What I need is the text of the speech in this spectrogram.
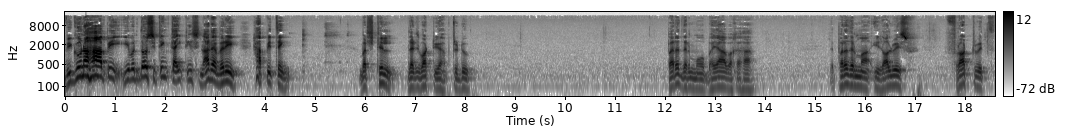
Vigunaha api, even though sitting tight is not a very happy thing, but still that is what you have to do. Paradharmo bhayavahaha. The paradharma is always fraught with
